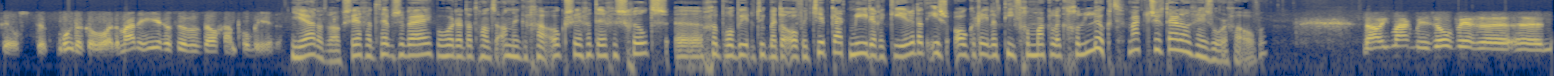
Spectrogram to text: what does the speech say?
veel stuk moeilijker worden. Maar de heren zullen het wel gaan proberen. Ja, dat wou ik zeggen. Dat hebben ze bij. We hoorden dat Hans Anneke ook zeggen tegen Schultz. Uh, geprobeerd natuurlijk met de overchipkaart meerdere keren. Dat is ook relatief gemakkelijk gelukt. Maakt u zich daar dan geen zorgen over? Nou, ik maak me in zoverre uh,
